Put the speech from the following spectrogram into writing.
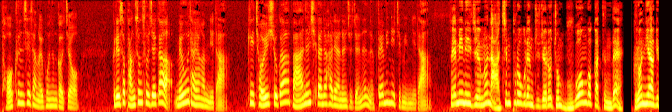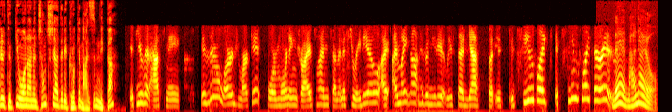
더 큰 세상을 보는 거죠. 그래서 방송 소재가 매우 다양합니다. 특히 저희 쇼가 많은 시간을 할애하는 주제는 페미니즘입니다. 페미니즘은 아침 프로그램 주제로 좀 무거운 것 같은데 그런 이야기를 듣기 원하는 청취자들이 그렇게 많습니까? If you had asked me is there a large market for morning drive time feminist radio? I, I might not have immediately said yes, but it, it seems like it seems like there is. 네, 많아요.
